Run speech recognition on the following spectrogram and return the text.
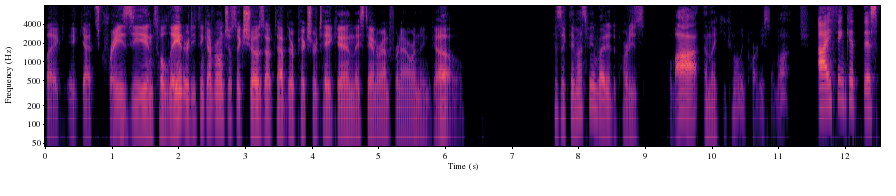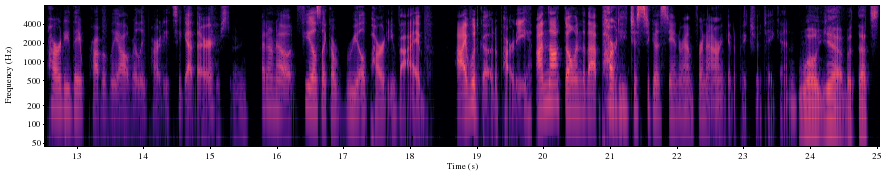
like it gets crazy until late, or do you think everyone just like shows up to have their picture taken, they stand around for an hour and then go? Because like they must be invited to parties a lot, and like you can only party so much. I think at this party they probably all really party together. Interesting. I don't know. It feels like a real party vibe. I would go to party. I'm not going to that party just to go stand around for an hour and get a picture taken. Well, yeah, but that's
